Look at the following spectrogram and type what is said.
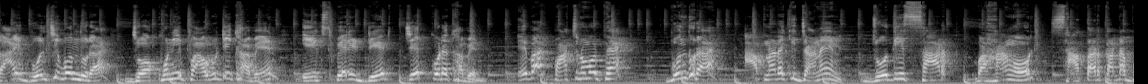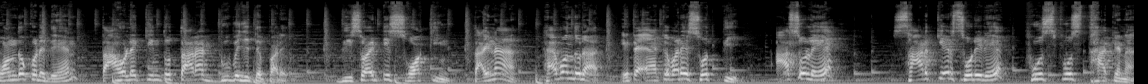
তাই বলছি বন্ধুরা, যখনই পাউরুটি খাবেন এক্সপায়ারি ডেট চেক করে খাবেন। এবার পাঁচ নম্বর ফ্যাক্ট বন্ধুরা, আপনারা কি জানেন, যদি শার্ক বা হাঙর সাঁতার কাটা বন্ধ করে দেন, তাহলে কিন্তু তারা ডুবে যেতে পারে। বিষয়টি শকিং তাই না? হ্যাঁ বন্ধুরা, এটা একেবারে সত্যি। আসলে শার্কের শরীরে ফুসফুস থাকে না।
